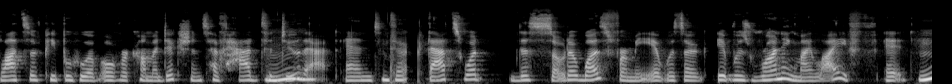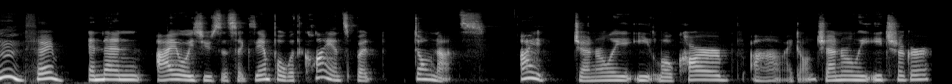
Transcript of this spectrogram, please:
lots of people who have overcome addictions have had to do Mm. that. And exactly. that's what this soda was for me. It was a it was running my life. It Mm, same. and then I always use this example with clients, but donuts. I generally eat low carb. Uh, I don't generally eat sugar,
